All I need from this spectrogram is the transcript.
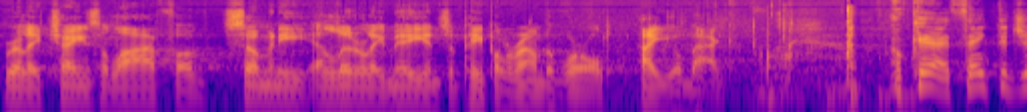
really changed the life of so many, uh, literally millions of people around the world. I yield back. Okay, I thank the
